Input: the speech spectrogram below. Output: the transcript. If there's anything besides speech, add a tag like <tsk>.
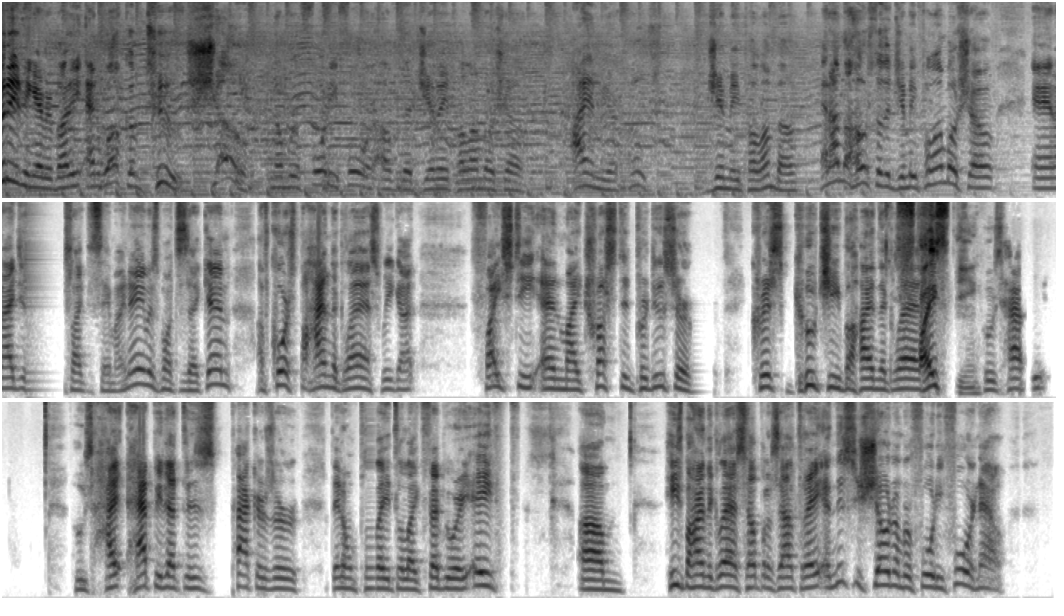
Good evening, everybody, and welcome to show number 44 of the Jimmy Palumbo Show. I am your host, Jimmy Palumbo, and I'm the host of the Jimmy Palumbo Show. And I just like to say my name as much as I can. Of course, behind the glass, we got Feisty and my trusted producer, Chris Gucci, behind the glass. Feisty. Who's happy. Who's hi- happy that his Packers are they don't play till like February 8th. Um, He's behind the glass helping us out today. And this is show number 44. Now,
